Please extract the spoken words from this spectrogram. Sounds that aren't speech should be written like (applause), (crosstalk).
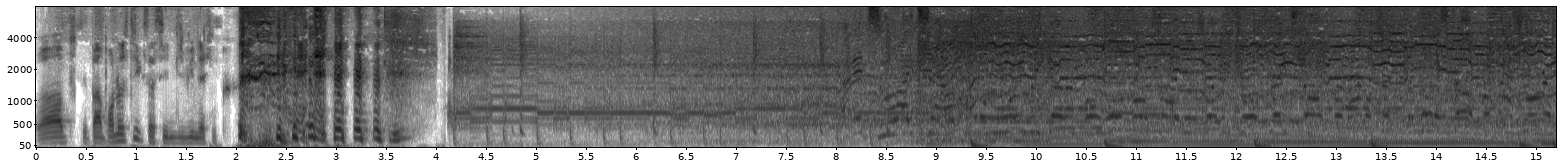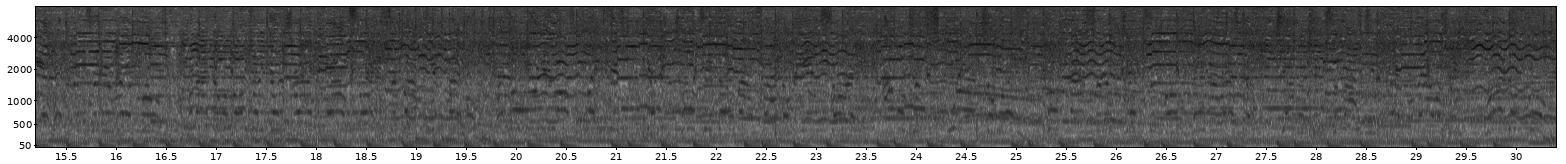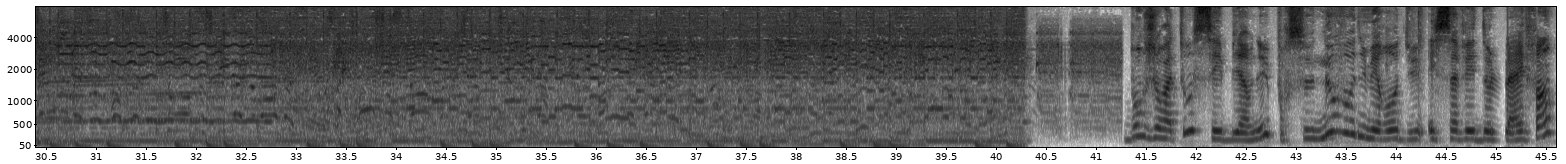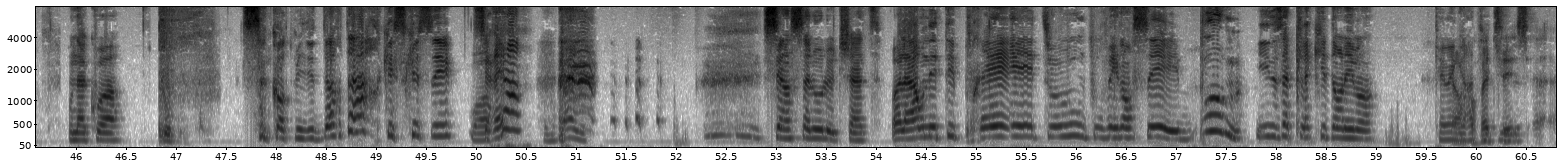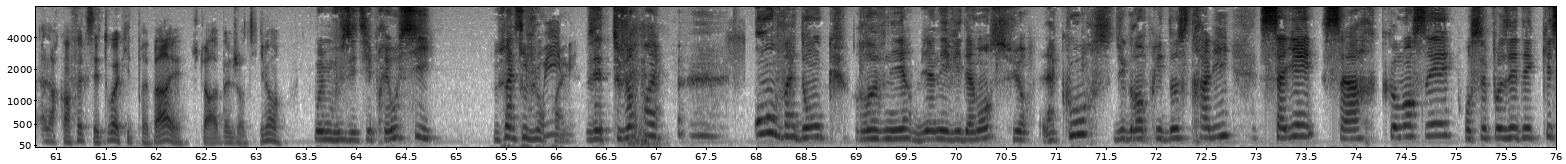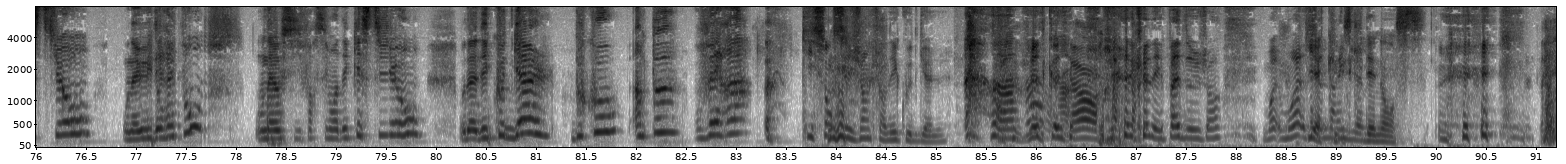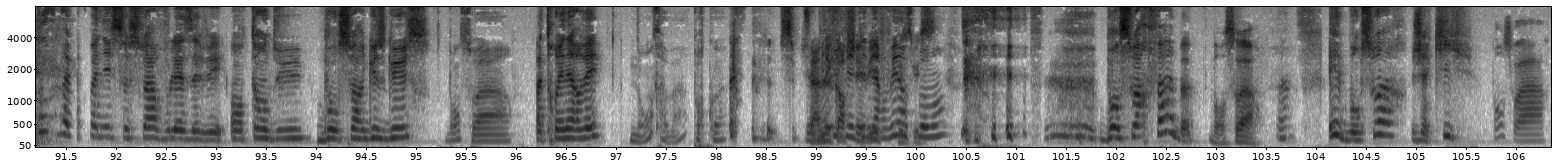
Oh, c'est pas un pronostic, ça c'est une divination. Bonjour à tous et bienvenue pour ce nouveau numéro du SAV de la F1. On a quoi? Pff, 50 minutes de retard? Qu'est-ce que c'est? Wow. C'est rien? (laughs) C'est un salaud le chat. Voilà, on était prêts et tout, on pouvait lancer et boum Il nous a claqué dans les mains. Quelle Alors qu'en fait, c'est, c'est- alors qu'en fait, c'est toi qui te préparais. Je te rappelle gentiment. Oui, mais vous étiez prêts aussi. Nous sommes Ah, toujours oui, prêts. mais- Vous êtes toujours prêts (laughs) On va donc revenir bien évidemment sur la course du Grand Prix d'Australie. Ça y est, ça a recommencé. On se posait des questions, on a eu des réponses. On a aussi forcément des questions. On a des coups de gueule. Beaucoup, un peu, on verra. (laughs) Qui sont ces gens qui ont des coups de gueule (laughs) Je ne connais, je ne connais pas de gens. Moi, moi Qui ça accuse, qui dénonce (laughs) Pour m'accompagner ce soir, vous les avez entendus. Bonsoir Gus Gus. Bonsoir. Pas trop énervé? Non, ça va. Pourquoi (laughs) C'est- un écorché vif, énervé en ce moment. (laughs) Bonsoir Fab. Bonsoir. Et bonsoir Jackie. Bonsoir.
